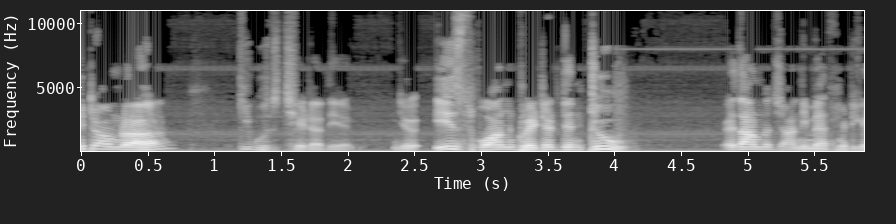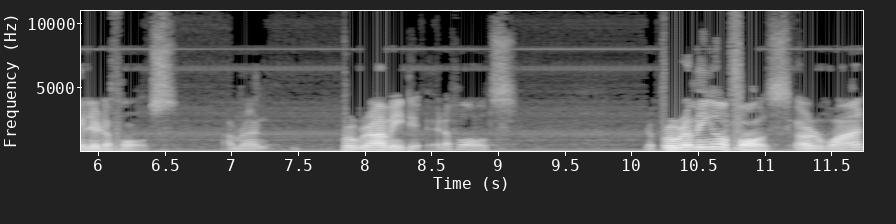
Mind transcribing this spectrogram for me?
এটা আমরা কি বুঝছি এটা দিয়ে যে is one greater than two এটা আমরা জানি ম্যাথমেটিক্যালি এটা ফলস আমরা প্রোগ্রামিং এটা ফলস প্রোগ্রামিংও ফলস কারণ one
